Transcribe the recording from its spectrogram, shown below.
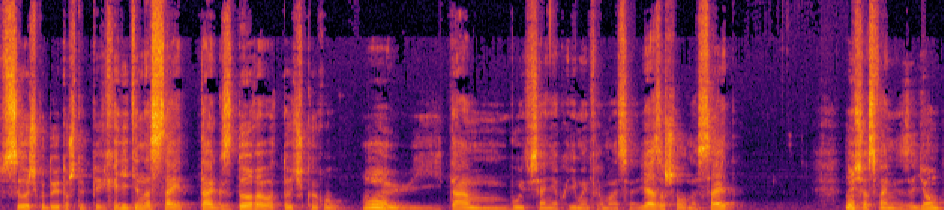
ссылочку даю то, что переходите на сайт такздорово.ру. Ну и там будет вся необходимая информация. Я зашел на сайт. Ну сейчас с вами зайдем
